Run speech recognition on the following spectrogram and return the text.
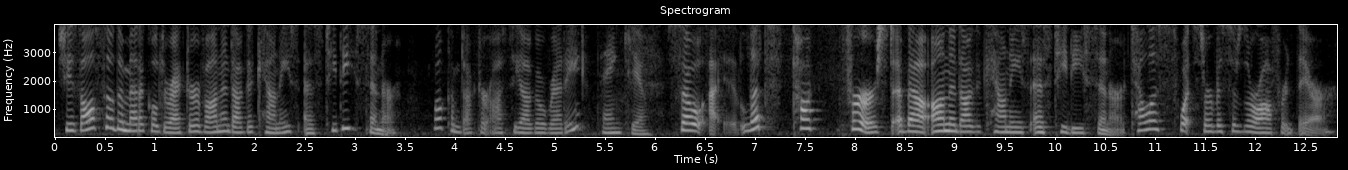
She's also the medical director of Onondaga County's STD Center. Welcome, Dr. Asiago Reddy. Thank you. So uh, let's talk first about Onondaga County's STD Center. Tell us what services are offered there.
